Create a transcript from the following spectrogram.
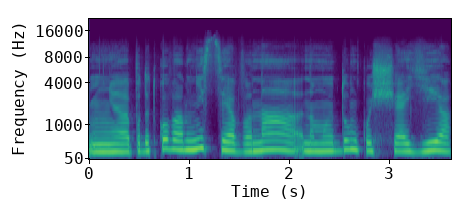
Е, Податкова амністія, вона, на мою думку, ще є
